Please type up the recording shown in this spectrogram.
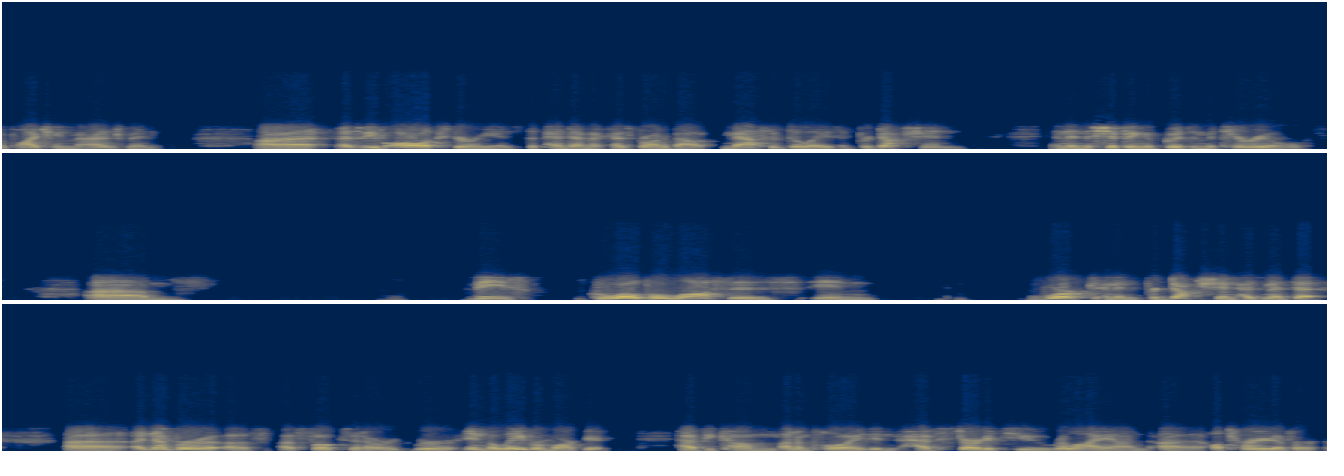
supply chain management, uh, as we've all experienced, the pandemic has brought about massive delays in production and in the shipping of goods and materials. Um, these global losses in work and in production has meant that uh, a number of, of folks that are were in the labor market have become unemployed and have started to rely on uh, alternative or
